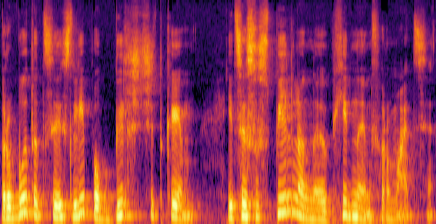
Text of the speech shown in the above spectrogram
робити цей зліпок більш чітким. І це суспільно необхідна інформація.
